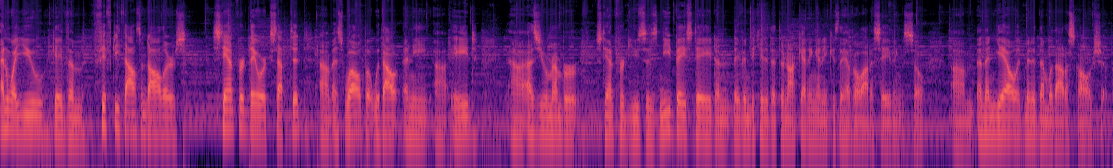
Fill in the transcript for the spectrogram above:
NYU gave them $50,000. Stanford, they were accepted um, as well, but without any uh, aid. Uh, as you remember, Stanford uses need based aid, and they've indicated that they're not getting any because they have a lot of savings. So um, and then Yale admitted them without a scholarship.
